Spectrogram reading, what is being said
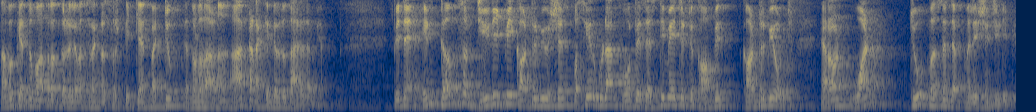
നമുക്ക് എന്തുമാത്രം തൊഴിലവസരങ്ങൾ സൃഷ്ടിക്കാൻ പറ്റും എന്നുള്ളതാണ് ആ കണക്കിന്റെ ഒരു താരതമ്യം. പിന്നെ in terms of G D P contribution Pasir Gudang port is estimated to contribute around one to percent of Malaysian G D P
